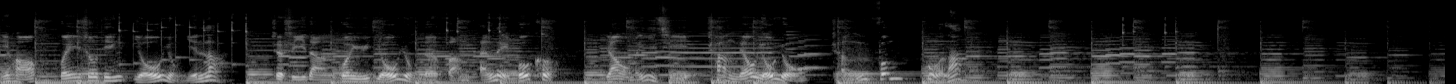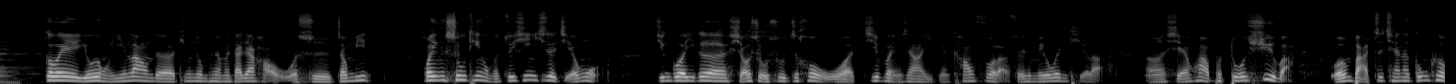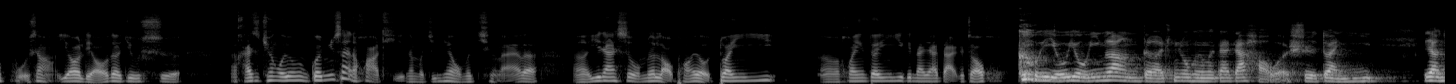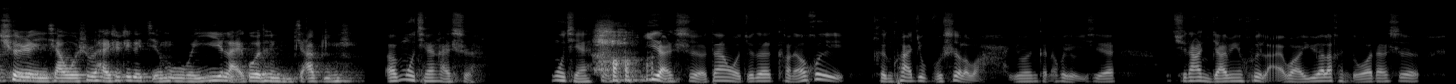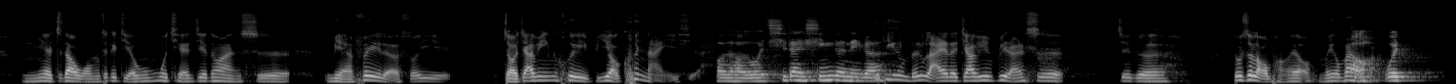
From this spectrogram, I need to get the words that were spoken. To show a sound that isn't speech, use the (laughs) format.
你好，欢迎收听游泳音浪，这是一档关于游泳的访谈类播客，让我们一起畅聊游泳，乘风破浪。各位游泳音浪的听众朋友们，大家好，我是张斌，欢迎收听我们最新一期的节目。经过一个小手术之后，我基本上已经康复了，所以说没有问题了。呃，闲话不多叙吧，我们把之前的功课补上。要聊的就是还是全国游泳冠军赛的话题。那么今天我们请来了，呃，依然是我们的老朋友段依依。嗯，欢迎段依依跟大家打个招呼。各位游泳音浪的听众朋友们，大家好，我是段依。我想确认一下，我是不是还是这个节目唯一来过的女嘉宾？呃，目前还是，目前依然是，但我觉得可能会很快就不是了吧，因为可能会有一些其他女嘉宾会来吧，约了很多，但是你也知道，我们这个节目目前阶段是免费的，所以找嘉宾会比较困难一些。好的，好的，我期待新的那个固定能来的嘉宾必然是这个都是老朋友，没有办法。我。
